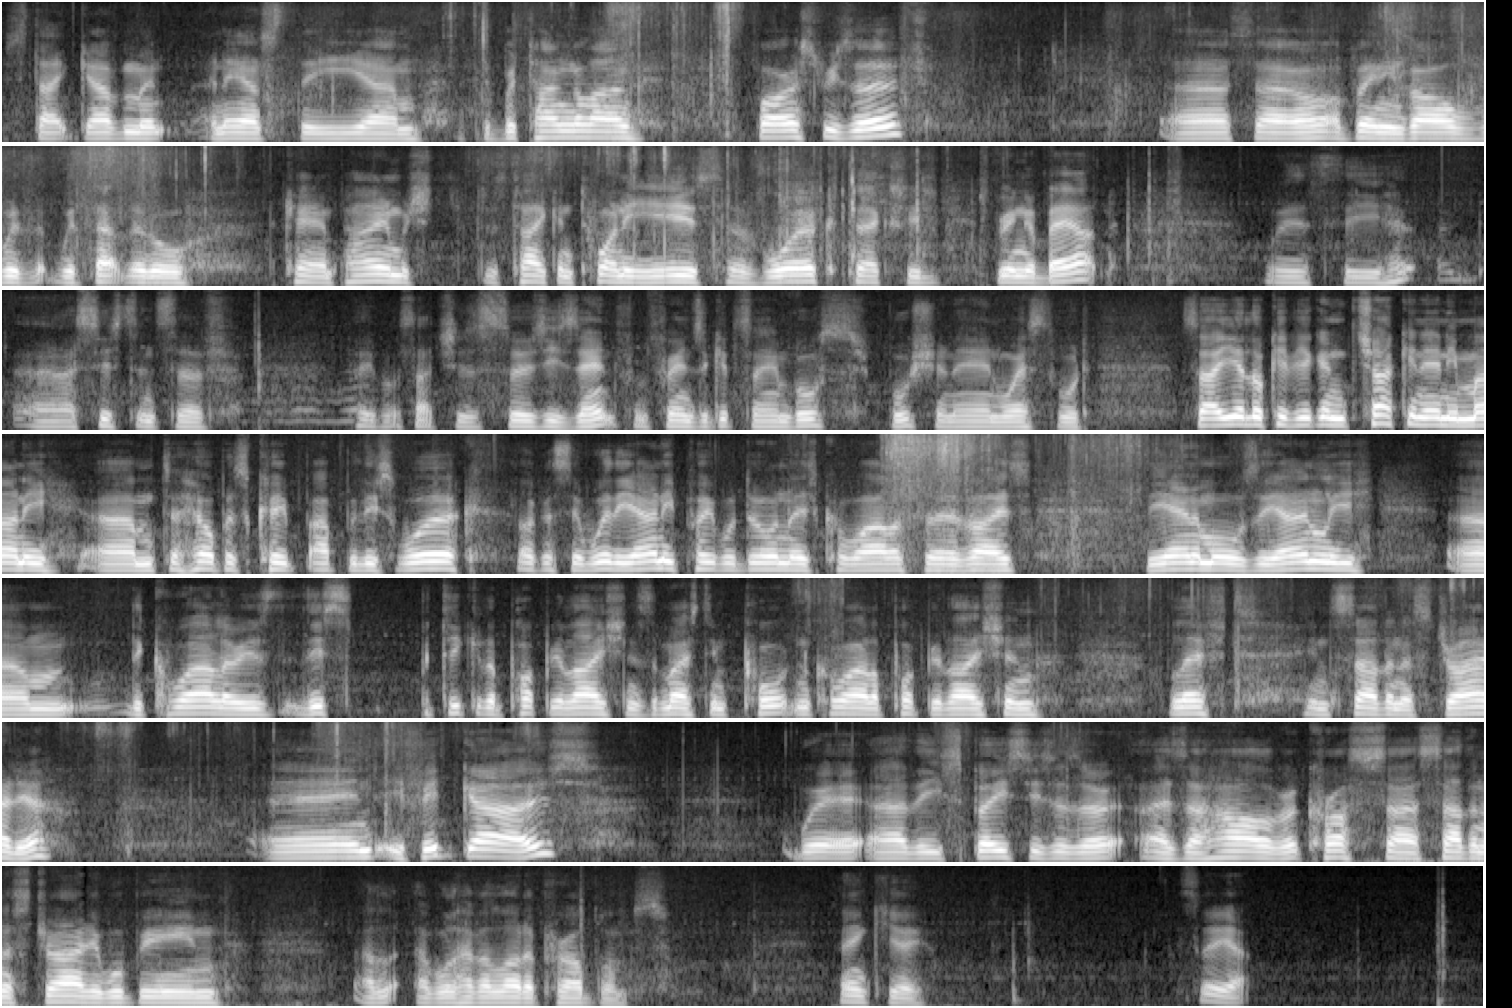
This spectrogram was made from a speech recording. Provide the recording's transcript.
state government announced the, um, the Britangalang Forest Reserve. Uh, so I've been involved with, with that little campaign which has taken 20 years of work to actually bring about with the uh, assistance of people such as Susie Zent from Friends of Gippsland Bush, Bush and Anne Westwood. So yeah, look, if you can chuck in any money um, to help us keep up with this work, like I said, we're the only people doing these koala surveys. The animals, the only, um, the koala is, this particular population is the most important koala population left in southern Australia. And if it goes, where uh, the species as a, as a whole across uh, southern Australia will be in, a, will have a lot of problems. Thank you. See ya.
